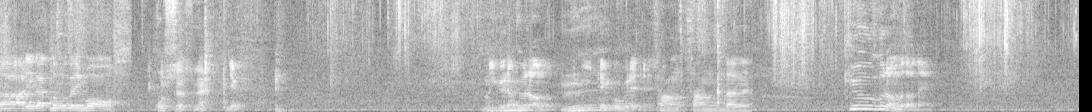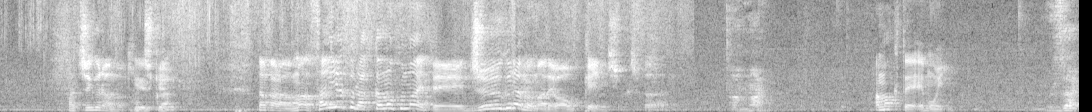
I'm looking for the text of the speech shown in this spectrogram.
あありがとうございます。落ちたやつね。いや。2グラム。グラム？2.5ぐらいじゃない三三だね。9グラムだね8グラム9かだからまあ最悪落下も踏まえて10グラムまでは OK にしましょう。甘い。甘くてエモい？うざい。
